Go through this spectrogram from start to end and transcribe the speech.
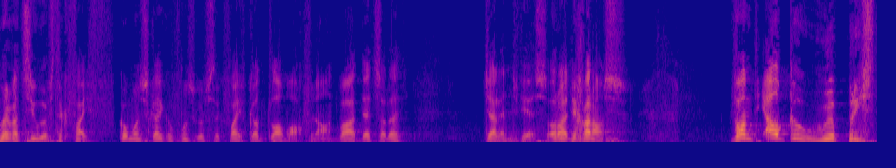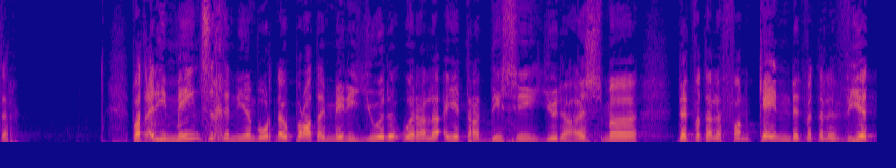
Hoor wat sê hoofstuk 5. Kom ons kyk of ons hoofstuk 5 kan klaarmaak vanaand. Wat dit sal 'n challenge wees. Alraai, jy gaan ons. Want elke hoëpriester wat uit die mense geneem word, nou praat hy met die Jode oor hulle eie tradisie, Judaïsme, dit wat hulle van ken, dit wat hulle weet.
